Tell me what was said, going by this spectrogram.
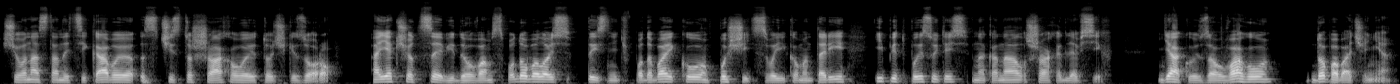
що вона стане цікавою з чисто шахової точки зору. А якщо це відео вам сподобалось, тисніть вподобайку, пишіть свої коментарі і підписуйтесь на канал Шахи для всіх. Дякую за увагу, до побачення!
